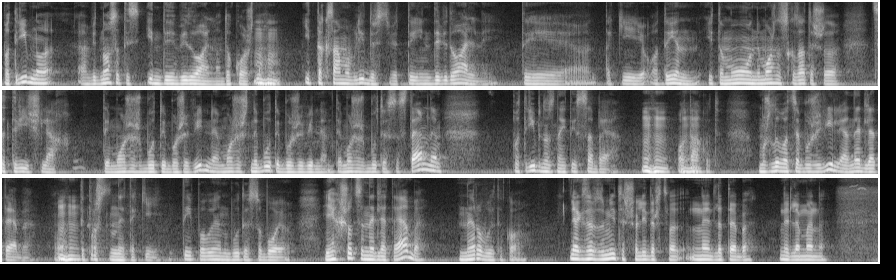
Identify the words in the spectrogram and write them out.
потрібно е, відноситись індивідуально до кожного. Мгм. І так само в лідерстві ти індивідуальний, ти е, такий один, і тому не можна сказати, що це твій шлях. Ти можеш бути божевільним, можеш не бути божевільним, ти можеш бути системним. Потрібно знайти себе. Угу. Отак от. Можливо, це божевілля не для тебе. От, Мгм. Ти просто не такий. Ти повинен бути собою. Якщо це не для тебе, не роби такого. Як зрозуміти, що лідерство не для тебе, не для мене?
